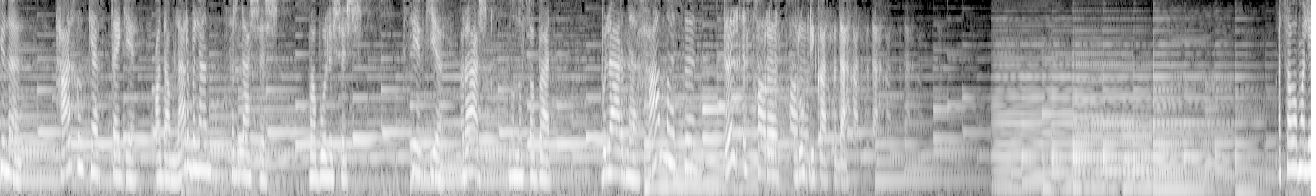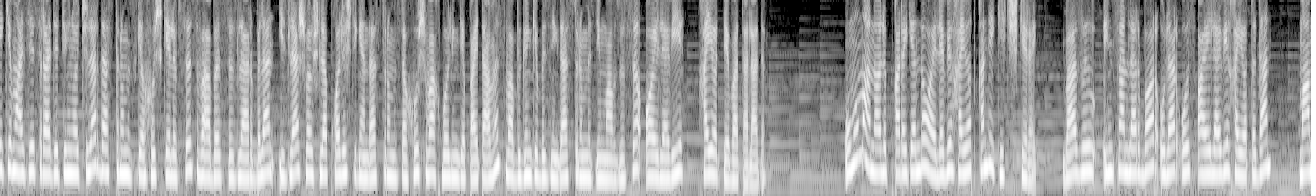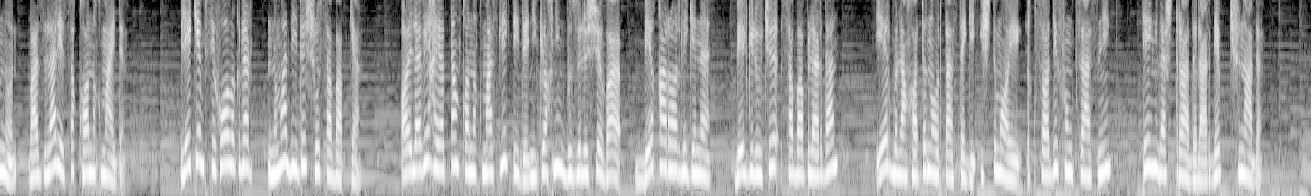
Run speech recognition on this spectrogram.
Kuni har xil kasbdagi odamlar bilan sirlashish va bo'lishish sevgi rashq munosabat bularni hammasi dil izhori rubrikasida. Assalomu alaykum aziz radio tinglovchilar. Dasturimizga xush kelibsiz va biz sizlar bilan izlash va ushlab qolish degan dasturimizda xushvaqt bo'ling deb aytamiz va bugungi bizning dasturimizning mavzusi oilaviy hayot deb ataladi. Umuman olib qaraganda oilaviy hayot qanday kechishi kerak? Ba'zi insonlar bor ular o'z oilaviy hayotidan mamnun ba'zilar esa qoniqmaydi. Lekin psixologlar nima deydi shu sababga? Oilaviy hayotdan qoniqmaslik deydi. Nikohning buzilishi va beqarorligini belgilovchi sabablardan er bilan xotin o'rtasidagi ijtimoiy iqtisodiy funksiyasining tenglashtiradilar deb tushunadi.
